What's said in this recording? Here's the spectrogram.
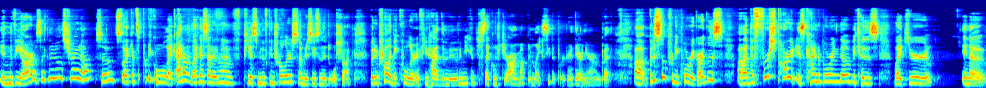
in the VR. I was like, let's try it out. So it's like it's pretty cool. Like I don't, like I said, I don't have PS Move controllers, so I'm just using the DualShock. But it'd probably be cooler if you had the Move and you could just like lift your arm up and like see the bird right there in your arm. But, uh, but it's still pretty cool regardless. Uh, the first part is kind of boring though because like you're in a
